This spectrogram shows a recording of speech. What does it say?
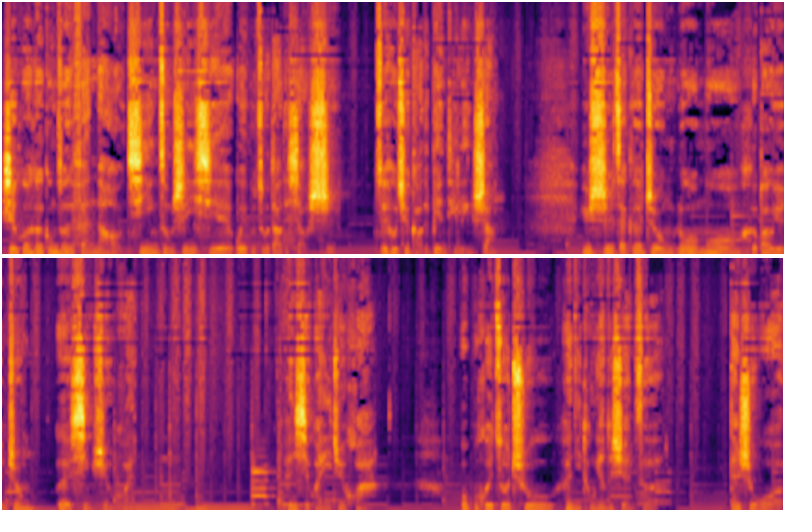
生活和工作的烦恼，起因总是一些微不足道的小事。最后却搞得遍体鳞伤，于是，在各种落寞和抱怨中恶性循环。很喜欢一句话：“我不会做出和你同样的选择，但是我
